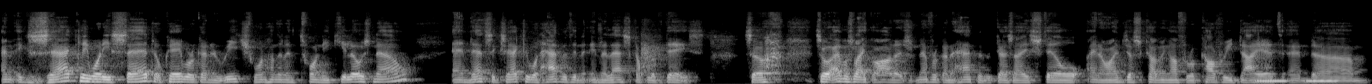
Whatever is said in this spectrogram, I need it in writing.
And exactly what he said. Okay, we're going to reach 120 kilos now, and that's exactly what happened in in the last couple of days. So, so I was like, oh, that's never going to happen because I still, I know, I'm just coming off a recovery diet, mm-hmm. and um,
